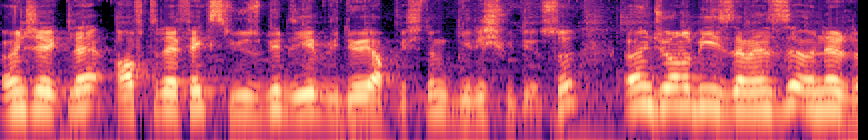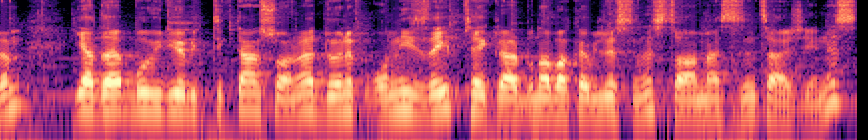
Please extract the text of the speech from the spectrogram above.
öncelikle After Effects 101 diye bir video yapmıştım. Giriş videosu. Önce onu bir izlemenizi öneririm. Ya da bu video bittikten sonra dönüp onu izleyip tekrar buna bakabilirsiniz. Tamamen sizin tercihiniz.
